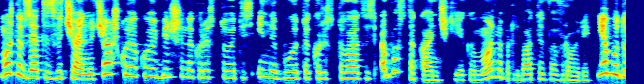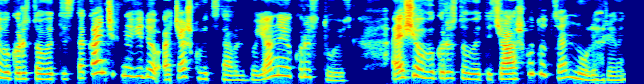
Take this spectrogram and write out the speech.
Можна взяти звичайну чашку, якою більше не користуєтесь і не будете користуватись, або стаканчик, який можна придбати в Аврорі. Я буду використовувати стаканчик на відео, а чашку відставлю, бо я нею користуюсь. А якщо ви використовуєте чашку, то це 0 гривень.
